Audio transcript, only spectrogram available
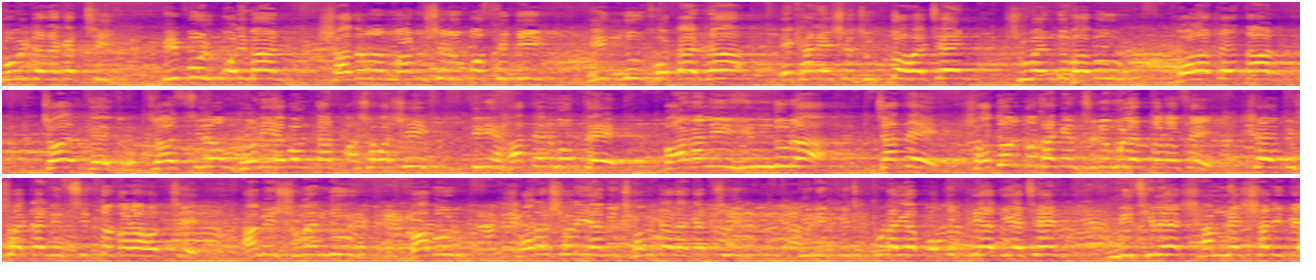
ছবিটা দেখাচ্ছি। বিপুল পরিমাণ সাধারণ মানুষের উপস্থিতি, হিন্দু ভোটাররা এখানে এসে যুক্ত হয়েছেন। শুভেন্দুবাবু গলাতে তার জয় জয় শ্রীরাম ধ্বনি এবং তার পাশাপাশি তিনি হাতের মধ্যে বাঙালি হিন্দুরা যাতে সতর্ক থাকেন তৃণমূলের তরফে, সেই বিষয়টা নিশ্চিত করা হচ্ছে। আমি শুভেন্দু বাবুর সরাসরি আমি ছবিটা দেখাচ্ছি। তিনি কিছুক্ষণ আগে প্রতিক্রিয়া দিয়েছেন, মিছিলের সামনের সারিতে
